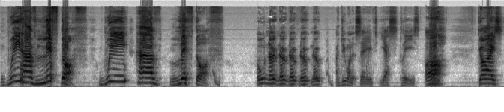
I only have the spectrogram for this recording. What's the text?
We have liftoff. We have liftoff. Oh, no, no, no, no, no. I do want it saved. Yes, please. Oh, guys,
